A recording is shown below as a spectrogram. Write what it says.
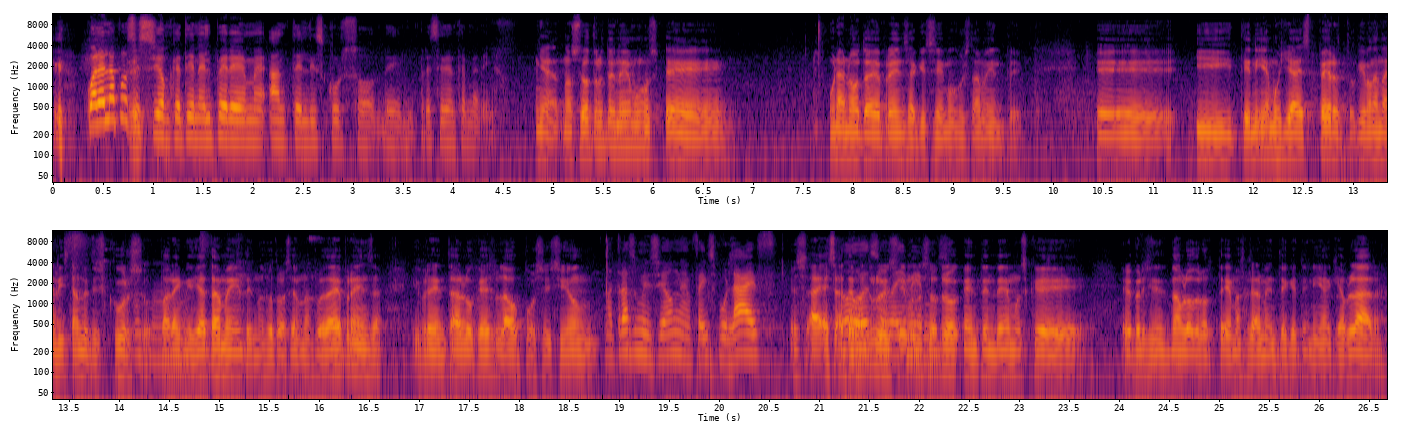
¿Cuál es la posición que tiene el PRM ante el discurso del presidente Medina? nosotros tenemos eh, una nota de prensa que hicimos justamente eh, y teníamos ya expertos que iban analizando el discurso para inmediatamente nosotros hacer una rueda de prensa y presentar lo que es la oposición. Una transmisión en Facebook Live. exactamente lo hicimos. Nosotros entendemos que el presidente no habló de los temas realmente que tenía que hablar,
